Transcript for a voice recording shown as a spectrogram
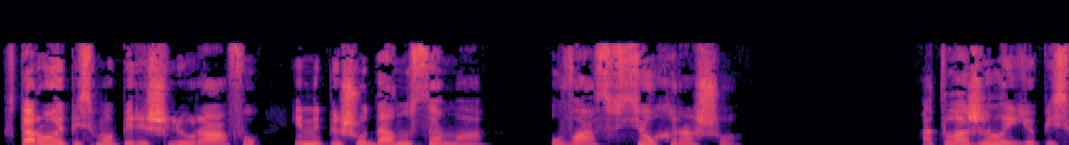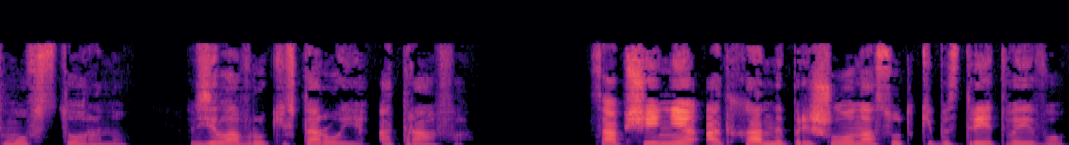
второе письмо перешлю Рафу и напишу Дану сама. У вас все хорошо?» Отложила ее письмо в сторону. Взяла в руки второе, от Рафа. Сообщение от Ханны пришло на сутки быстрее твоего.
